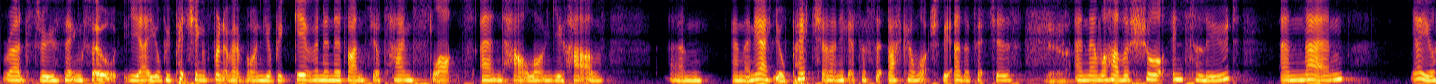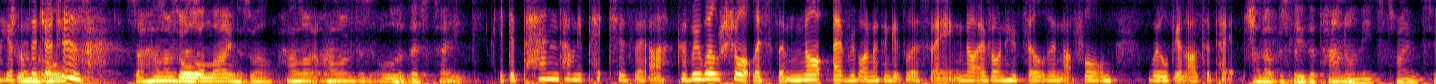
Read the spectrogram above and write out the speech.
read through things. So yeah, you'll be pitching in front of everyone. You'll be given in advance your time slots and how long you have. Um, and then yeah, you'll pitch, and then you get to sit back and watch the other pitches. Yeah. And then we'll have a short interlude, and then yeah, you'll hear from the roll. judges. So how long It's does all online as well. how long how long does all of this take? It depends how many pitches there are, because we will shortlist them. Not everyone, I think it's worth saying, not everyone who fills in that form will be allowed to pitch. And obviously the panel needs time to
